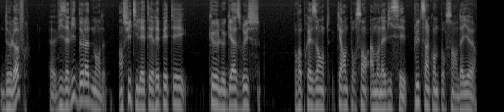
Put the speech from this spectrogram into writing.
de l'offre euh, vis-à-vis de la demande. Ensuite, il a été répété que le gaz russe représente 40%, à mon avis c'est plus de 50% d'ailleurs,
